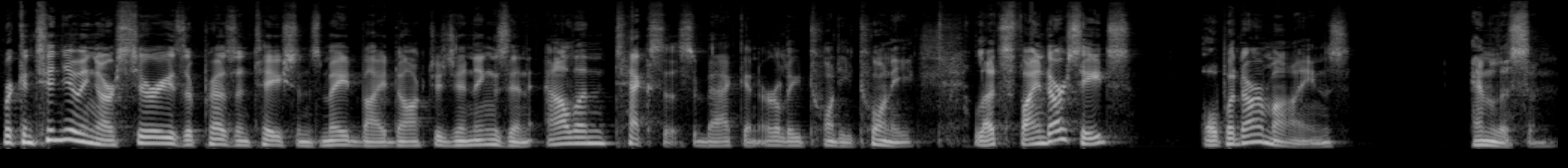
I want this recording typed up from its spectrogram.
We're continuing our series of presentations made by Dr. Jennings in Allen, Texas, back in early 2020. Let's find our seats, open our minds, and listen.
